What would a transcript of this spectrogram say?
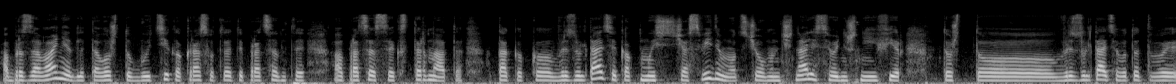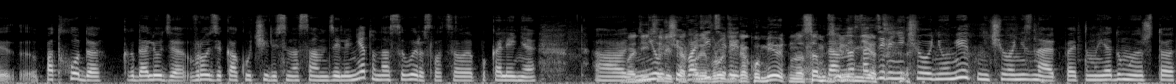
образования для того, чтобы уйти как раз вот этой проценты, а, процесса экстерната, так как э, в результате, как мы сейчас видим, вот с чего мы начинали сегодняшний эфир, то, что в результате вот этого э, подхода, когда люди вроде как учились, и на самом деле нет, у нас и выросло целое поколение э, водители, не учи, которые водители, вроде как умеют, но на самом да, деле на нет. самом деле ничего не умеют, ничего не знают. Поэтому я думаю, что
